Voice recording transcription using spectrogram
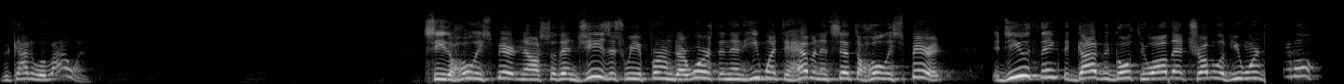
We've got to allow Him. See, the Holy Spirit now, so then Jesus reaffirmed our worth, and then he went to heaven and sent the Holy Spirit. Do you think that God would go through all that trouble if you weren't able?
